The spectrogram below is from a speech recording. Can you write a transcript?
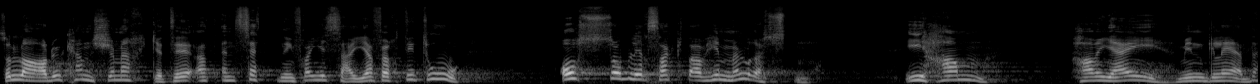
så la du kanskje merke til at en setning fra Jesaja 42 også blir sagt av himmelrøsten. I ham har jeg min glede.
